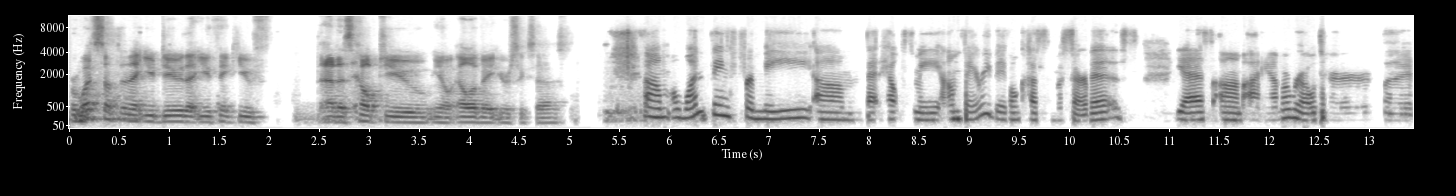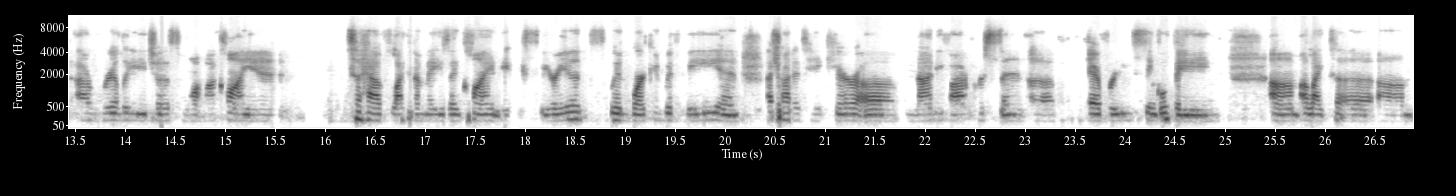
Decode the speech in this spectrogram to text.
or what's something that you do that you think you've that has helped you, you know, elevate your success? Um, one thing for me um, that helps me, I'm very big on customer service. Yes, um, I am a realtor, but I really just want my client to have like an amazing client experience when working with me. And I try to take care of 95% of every single thing. Um, I like to um,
